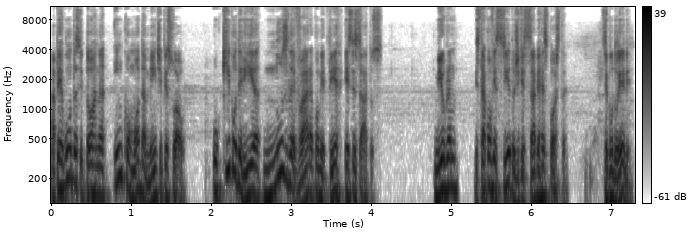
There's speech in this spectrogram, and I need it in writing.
a pergunta se torna incomodamente pessoal. O que poderia nos levar a cometer esses atos? Milgram está convencido de que sabe a resposta. Segundo ele,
